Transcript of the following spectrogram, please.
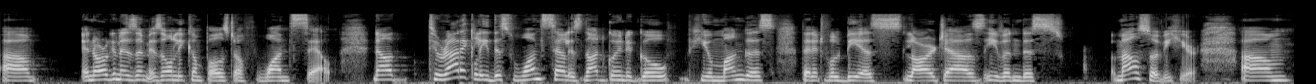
um, an organism is only composed of one cell. Now, theoretically, this one cell is not going to go humongous that it will be as large as even this mouse over here. Um,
